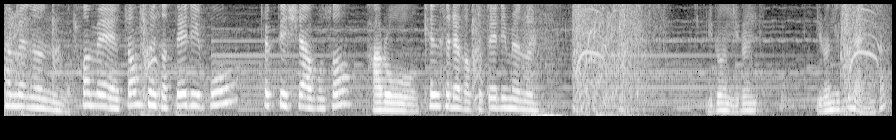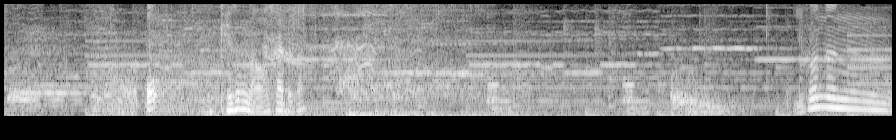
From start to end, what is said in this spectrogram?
하면은 처음에 점프해서 때리고 백대시 하고서 바로 캔슬 해갖고 때리면은 이런 이런 이런 느낌이 아닌가? 어? 계속 나와 샤드가? 이거는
